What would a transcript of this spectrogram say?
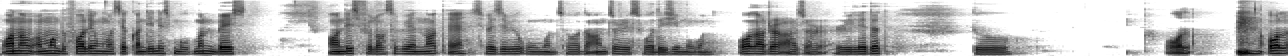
one of, among the following was a continuous movement based on this philosophy and not a specific movement. So the answer is Swadeshi movement. All other answers are related to all all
